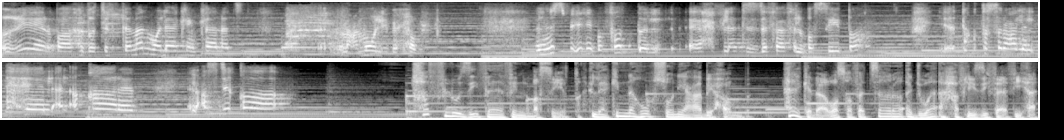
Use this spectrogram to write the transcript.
غير باهظة الثمن ولكن كانت معمولة بحب. بالنسبة لي بفضل حفلات الزفاف البسيطة. تقتصر على الأهل الأقارب الأصدقاء. حفل زفاف بسيط لكنه صنع بحب. هكذا وصفت سارة أجواء حفل زفافها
